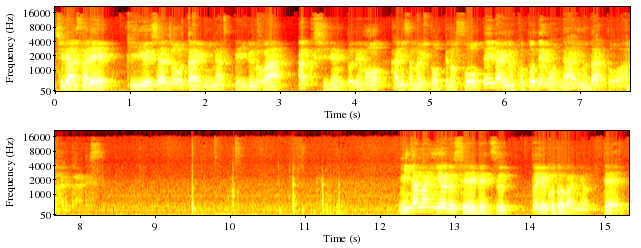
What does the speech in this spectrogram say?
散らされ気流者状態になっているのはアクシデントでも神様にとっての想定外のことでもないのだと分かるからです。御御霊による性別という言葉によって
